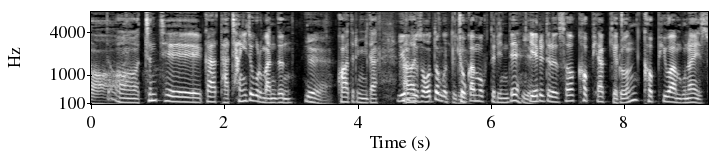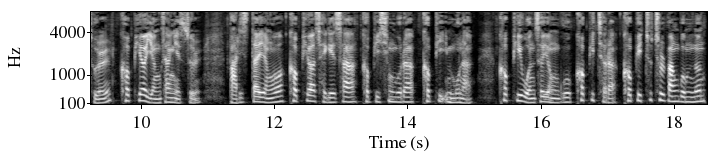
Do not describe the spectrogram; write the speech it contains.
어, 전체가 다 창의적으로 만든 예. 과들입니다. 예를 아, 들어서 어, 떤 것들이 교과목들인데 예. 를 들어서 커피학 개론, 커피와 문화예술, 커피와 영상예술, 바리스타 영어, 커피와 세계사, 커피 식물학, 커피 인문학, 커피 원서 연구, 커피 철학, 커피 추출 방법론,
